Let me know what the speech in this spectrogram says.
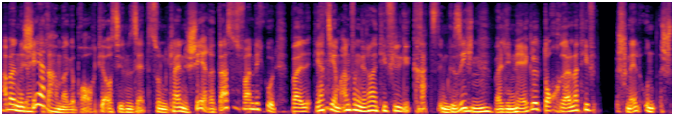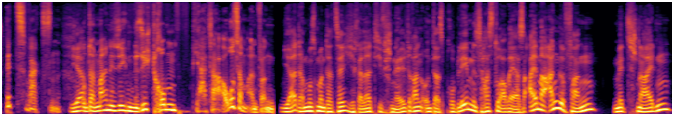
Aber eine Schere haben wir gebraucht hier aus diesem Set. So eine kleine Schere, das fand ich gut. Weil die hat sich am Anfang relativ viel gekratzt im Gesicht, weil die Nägel doch relativ schnell und spitz wachsen. Ja. Und dann machen die sich im Gesicht rum. Die hat er aus am Anfang. Ja, da muss man tatsächlich relativ schnell dran. Und das Problem ist, hast du aber erst einmal angefangen mit Schneiden,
